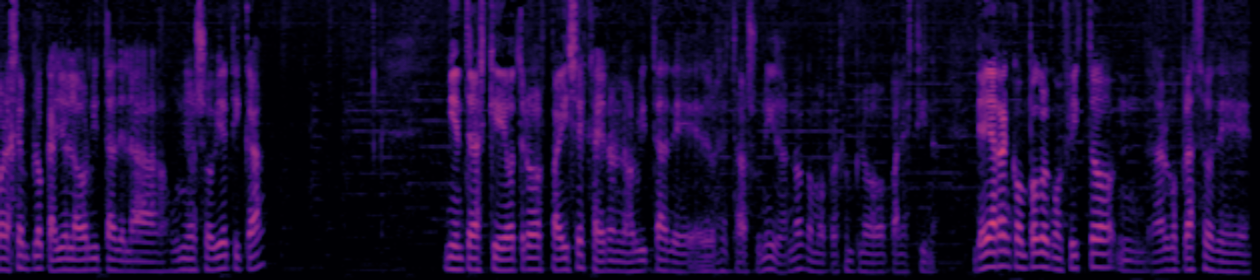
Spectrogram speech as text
por ejemplo, cayó en la órbita de la Unión Soviética, mientras que otros países cayeron en la órbita de, los Estados Unidos, ¿no? como por ejemplo Palestina. De ahí arranca un poco el conflicto mm, a largo plazo de,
